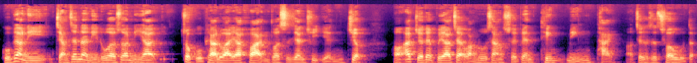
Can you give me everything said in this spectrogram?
股票你讲真的，你如果说你要做股票的话，要花很多时间去研究哦，啊，绝对不要在网络上随便听名牌啊，这个是错误的。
